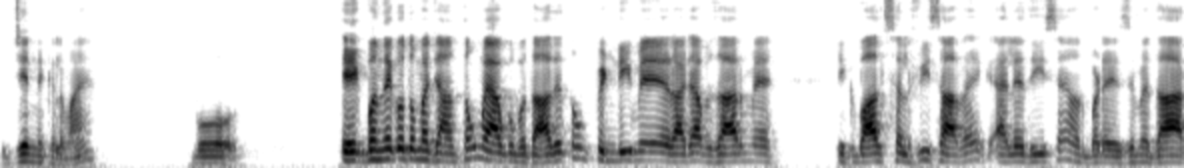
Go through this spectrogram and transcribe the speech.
جن نکلوائیں۔ وہ ایک بندے کو تو میں جانتا ہوں، میں آپ کو بتا دیتا ہوں، پنڈی میں، راجہ بازار میں اقبال سلفی صاحب ہیں اہل حدیث ہیں اور بڑے ذمہ دار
